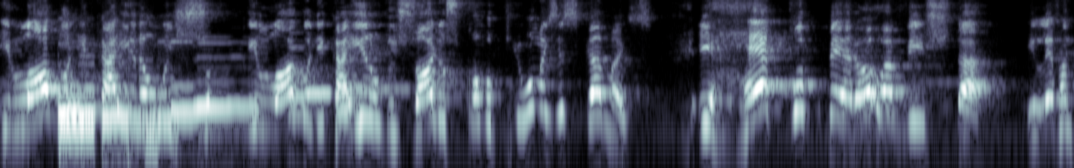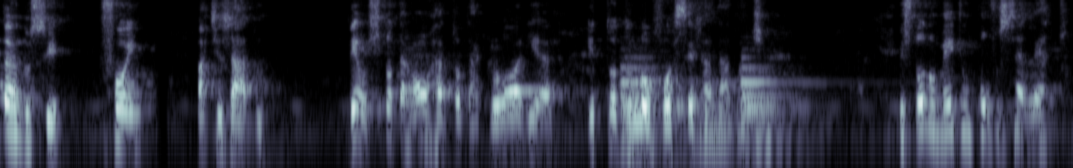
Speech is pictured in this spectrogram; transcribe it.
E logo lhe caíram os e logo lhe caíram dos olhos como que umas escamas e recuperou a vista e levantando-se foi batizado. Deus, toda honra, toda glória e todo louvor seja dado a ti. Estou no meio de um povo seleto.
